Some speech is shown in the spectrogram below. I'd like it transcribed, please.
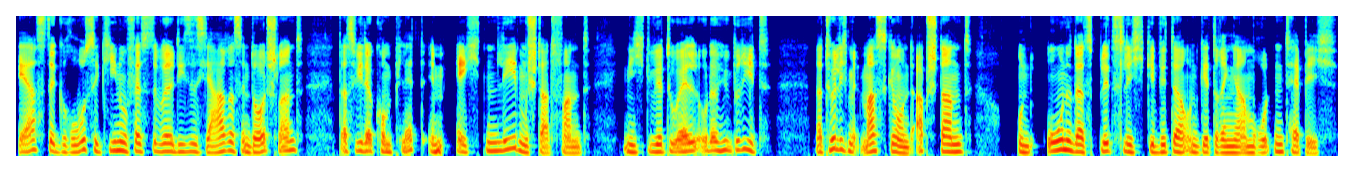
erste große Kinofestival dieses Jahres in Deutschland, das wieder komplett im echten Leben stattfand, nicht virtuell oder hybrid. Natürlich mit Maske und Abstand und ohne das Blitzlicht, Gewitter und Gedränge am roten Teppich.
